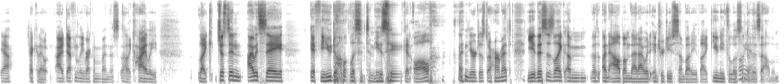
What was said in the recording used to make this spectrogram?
yeah, check it out. I definitely recommend this, like highly. Like just in, I would say, if you don't listen to music at all. And you're just a hermit. You, this is like um, an album that I would introduce somebody like you need to listen yeah. to this album.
